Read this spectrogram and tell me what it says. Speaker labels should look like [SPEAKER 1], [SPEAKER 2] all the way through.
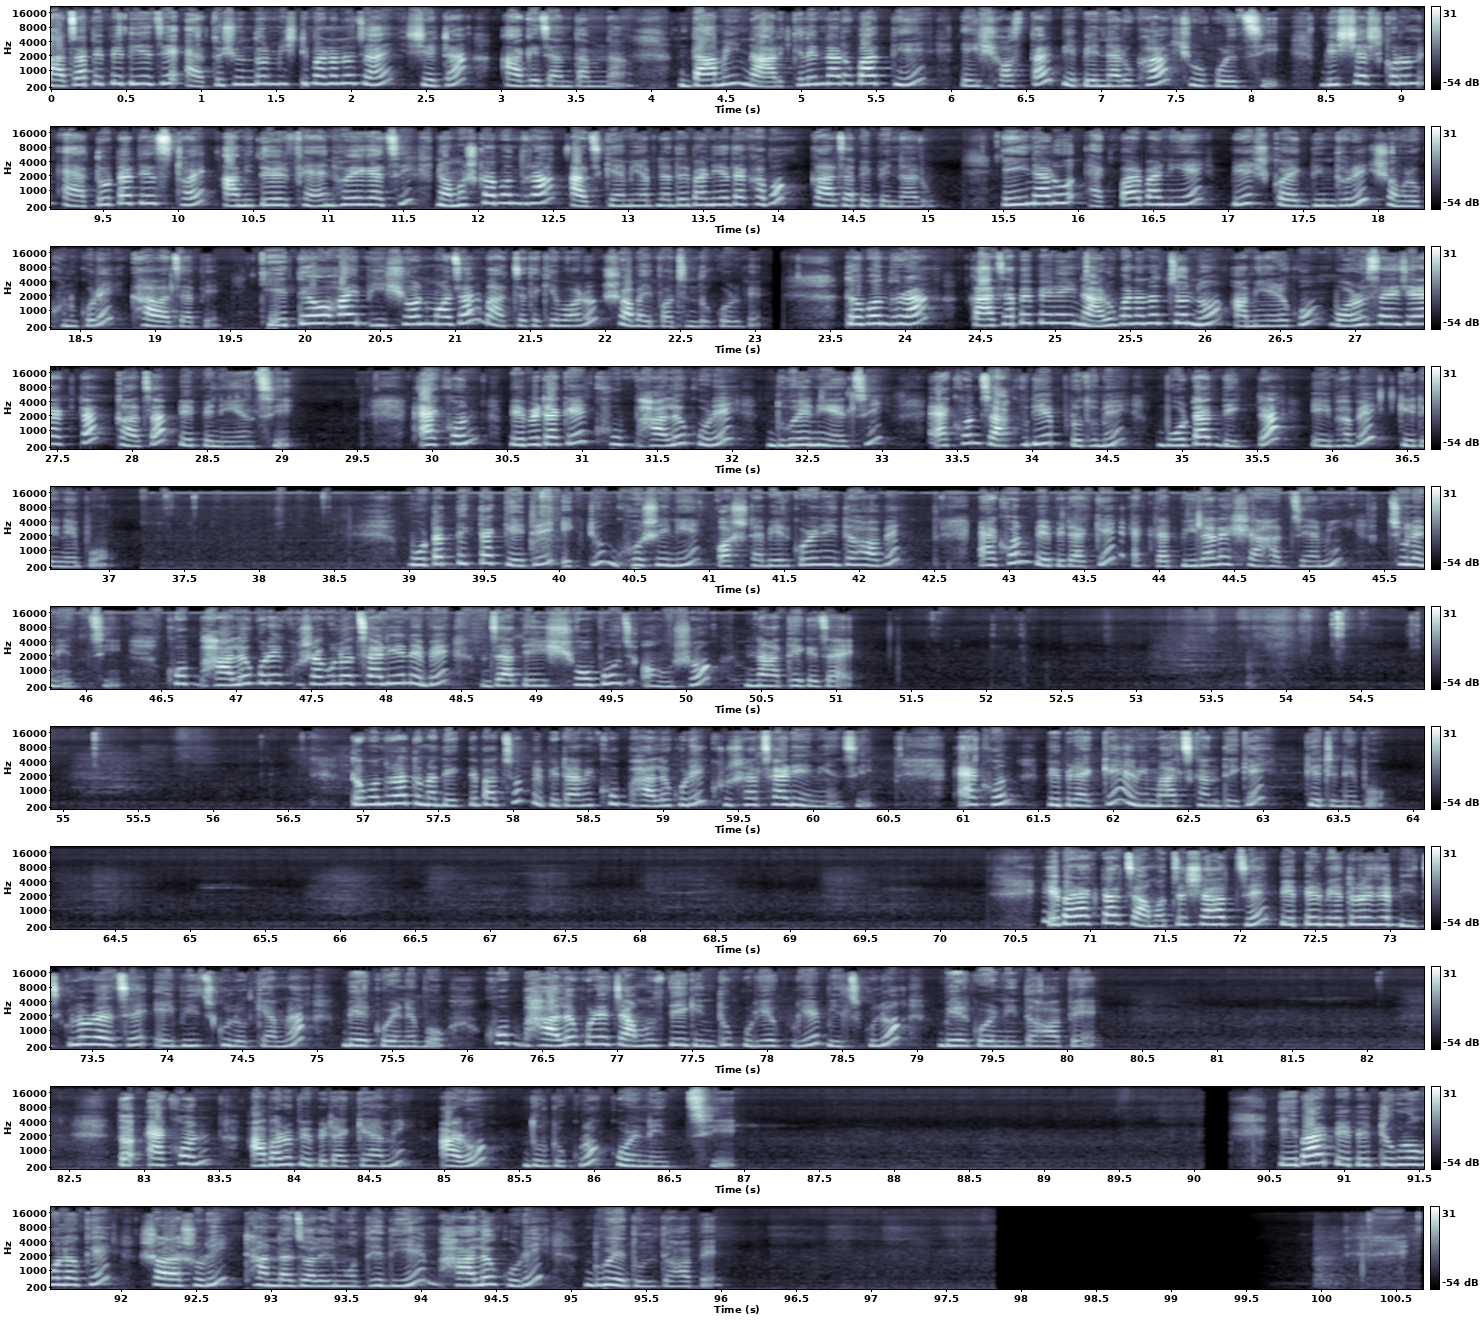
[SPEAKER 1] কাঁচা পেঁপে দিয়ে যে এত সুন্দর মিষ্টি বানানো যায়, সেটা আগে জানতাম না। দামি নারকেলের নাড়ু বাদ দিয়ে এই সস্তার পেঁপের নাড়ু খাওয়া শুরু করেছি। বিশ্বাস করুন, এতটা টেস্ট হয়, আমি তো এর ফ্যান হয়ে গেছি। নমস্কার বন্ধুরা, আজকে আমি আপনাদের বানিয়ে দেখাবো কাঁচা পেঁপের নাড়ু। এই নাড়ু একবার বানিয়ে বেশ কয়েকদিন ধরে সংরক্ষণ করে খাওয়া যাবে। খেতেও হয় ভীষণ মজার, বাচ্চা থেকে বড় সবাই পছন্দ করবে। তো বন্ধুরা, কাঁচা পেঁপের এই নাড়ু বানানোর জন্য আমি এরকম বড় সাইজের একটা কাঁচা পেঁপে নিয়েছি। এখন পেঁপেটাকে খুব ভালো করে ধুয়ে নিয়েছি। এখন চাকু দিয়ে প্রথমে বোটার দিকটা এইভাবে কেটে নেব। বোটার দিকটা কেটে একটু ঘষে নিয়ে কষটা বের করে নিতে হবে। এখন পেঁপেটাকে একটা পিলারের সাহায্যে আমি চুলে নিচ্ছি। খুব ভালো করে খোসাগুলো ছাড়িয়ে নেবে যাতে সবুজ অংশ না থেকে যায়। তো বন্ধুরা, তোমরা দেখতে পাচ্ছ পেঁপেটা আমি খুব ভালো করে খোসা ছাড়িয়ে নিয়েছি। এখন পেঁপেটাকে আমি মাঝখান থেকে কেটে নেব। এবার একটা চামচের সাহায্যে পেঁপের ভেতরে যে বীজগুলো রয়েছে, এই বীজগুলোকে আমরা বের করে নেব। খুব ভালো করে চামচ দিয়ে কিন্তু কুড়িয়ে কুড়িয়ে বীজগুলো বের করে নিতে হবে। তো এখন আবারও পেঁপেটাকে আমি আরও দু টুকরো করে নিচ্ছি। এবার পেঁপের টুকরোগুলোকে সরাসরি ঠান্ডা জলের মধ্যে দিয়ে ভালো করে ধুয়ে তুলতে হবে।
